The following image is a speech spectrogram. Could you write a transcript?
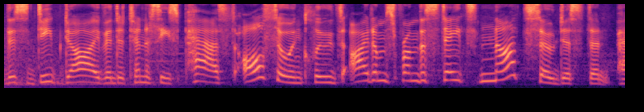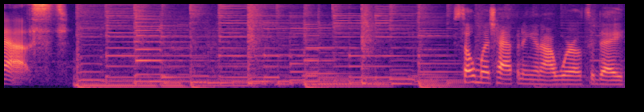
This deep dive into Tennessee's past also includes items from the state's not so distant past. So much happening in our world today,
